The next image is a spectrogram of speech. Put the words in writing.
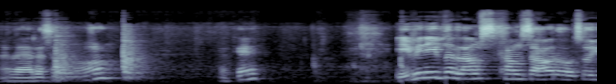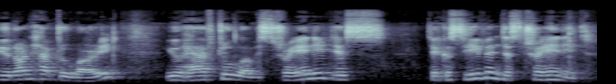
And add some more. Okay. Even if the lumps comes out also you don't have to worry. You have to uh, strain it. Just take a sieve and just strain it.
